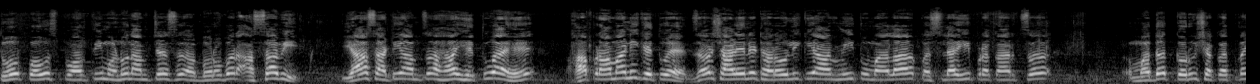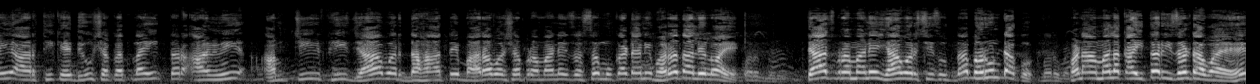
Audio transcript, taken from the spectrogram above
तो पाऊस पावती म्हणून आमच्या स- बरोबर असावी. यासाठी आमचा हा हेतू आहे हा प्रामाणिक हेतू आहे. जर शाळेने ठरवली की आम्ही तुम्हाला कसल्याही प्रकारचं मदत करू शकत नाही आर्थिक हे देऊ शकत नाही तर आम्ही आमची फी ज्या वर दहा ते बारा वर्षाप्रमाणे जसं मुकाट्याने भरत आलेलो आहे त्याचप्रमाणे ह्या वर्षी सुद्धा भरून टाकू. पण आम्हाला काही तर रिझल्ट हवा आहे.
